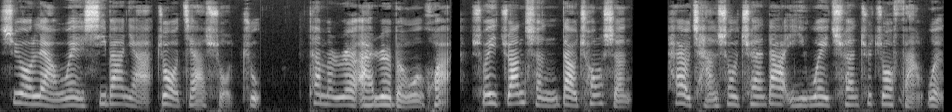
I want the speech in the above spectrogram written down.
是由两位西班牙作家所著。他们热爱日本文化，所以专程到冲绳，还有长寿圈大宜味村去做访问，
